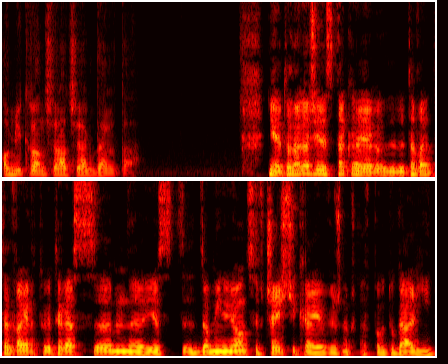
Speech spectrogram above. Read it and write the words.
omikron, czy raczej jak delta? Nie, to na razie jest taka, ten wariant, który teraz jest dominujący w części krajów, już na przykład w Portugalii,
